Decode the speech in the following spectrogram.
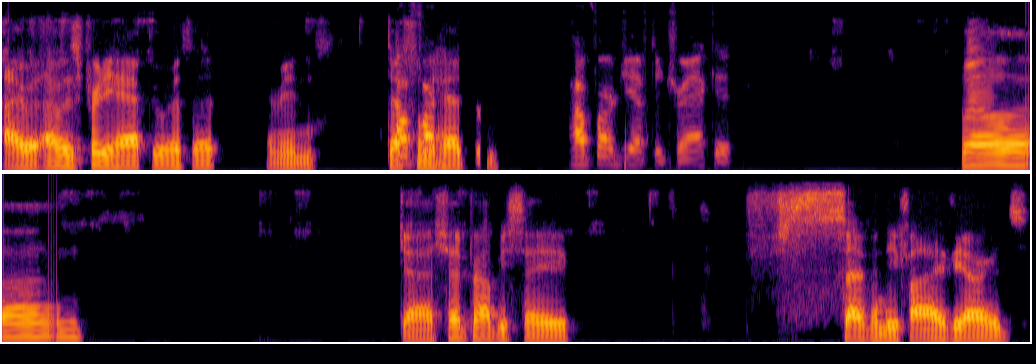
I, I was pretty happy with it. I mean, definitely had some How far do you have to track it? Well, um, gosh, I'd probably say 75 yards.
